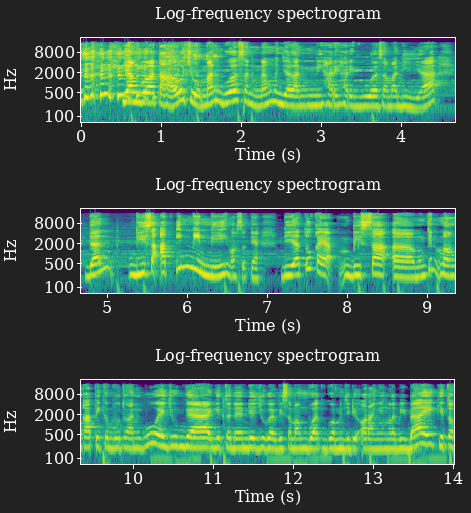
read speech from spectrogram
yang gue tahu cuman gue seneng menjalani hari-hari gue sama dia dan di saat ini nih maksudnya dia tuh kayak bisa eh, mungkin melengkapi kebutuhan gue juga gitu dan dia juga bisa membuat gue menjadi orang yang lebih baik gitu.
